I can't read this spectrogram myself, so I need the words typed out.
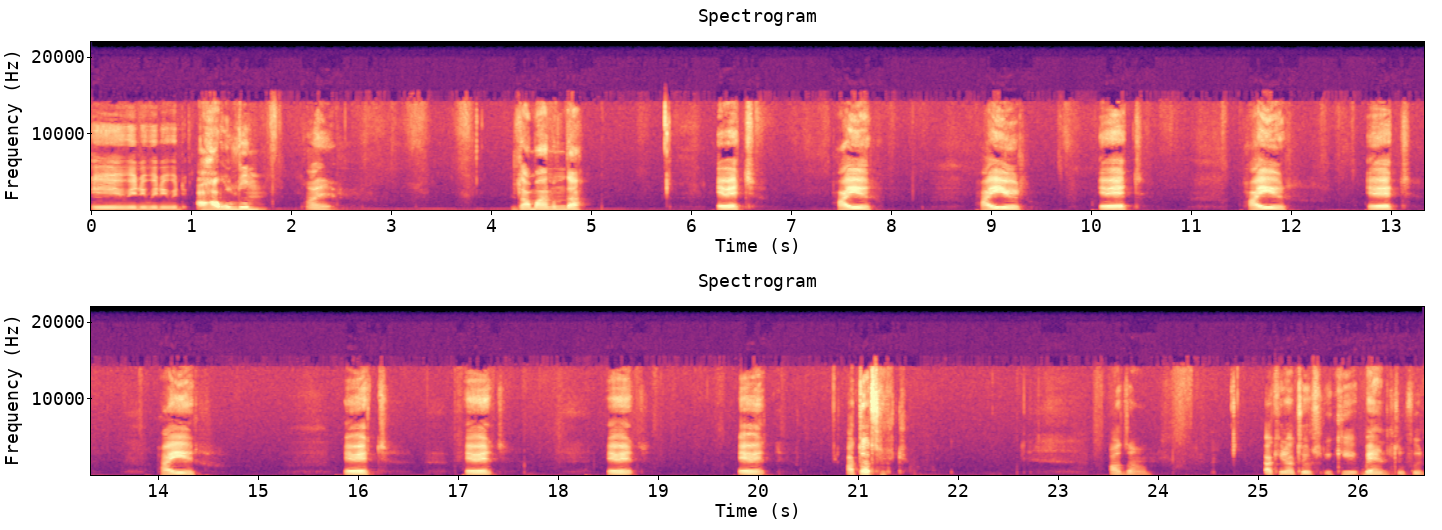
Ee, veri veri veri. Aha buldum. Hayır. Zamanında. Evet. Hayır. Hayır. Evet. Hayır. Evet. Hayır. Evet. Evet. Evet. Evet. Atatürk. Adam. Akinator 2 ben 0.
